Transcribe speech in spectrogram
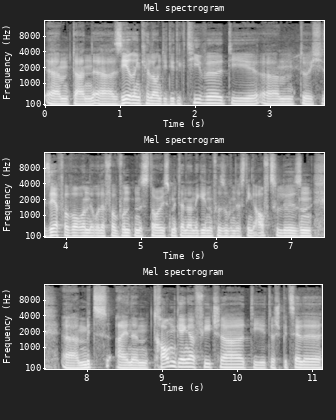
ähm, dann äh, Serienkiller und die Detektive, die ähm, durch sehr verworrene oder verwundene Stories miteinander gehen und versuchen, das Ding aufzulösen, äh, mit einem Traumgänger-Feature. Das spezielle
